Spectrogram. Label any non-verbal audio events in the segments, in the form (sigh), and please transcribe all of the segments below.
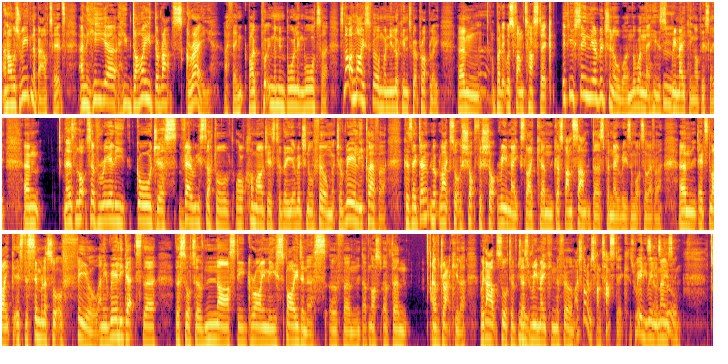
And I was reading about it, and he uh, he dyed the rats grey, I think, by putting them in boiling water. It's not a nice film when you look into it properly, um, but it was fantastic. If you've seen the original one, the one that he's remaking, obviously, um, there's lots of really gorgeous, very subtle homages to the original film, which are really clever because they don't look like sort of shot for shot remakes like um, Gus Van Sant does for no reason whatsoever. Um, it's like it's the similar sort of feel, and he really gets the the sort of nasty, grimy spiderness of um, of Nos- of um, of Dracula without sort of just remaking the film. I just thought it was fantastic. It's really, really Sounds amazing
